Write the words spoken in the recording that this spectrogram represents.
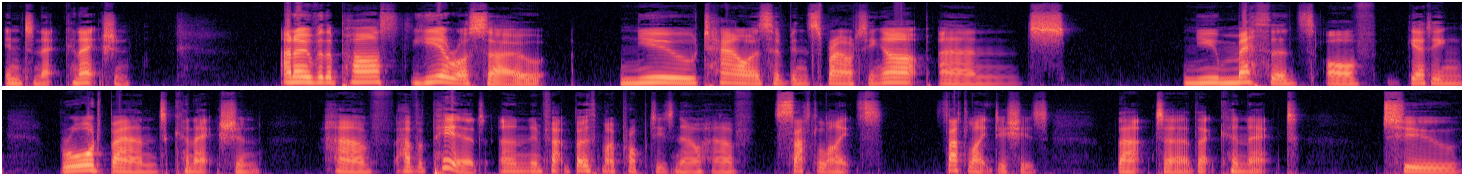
internet connection. And over the past year or so, new towers have been sprouting up and new methods of getting broadband connection have have appeared, and in fact, both my properties now have satellites, satellite dishes that uh, that connect to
